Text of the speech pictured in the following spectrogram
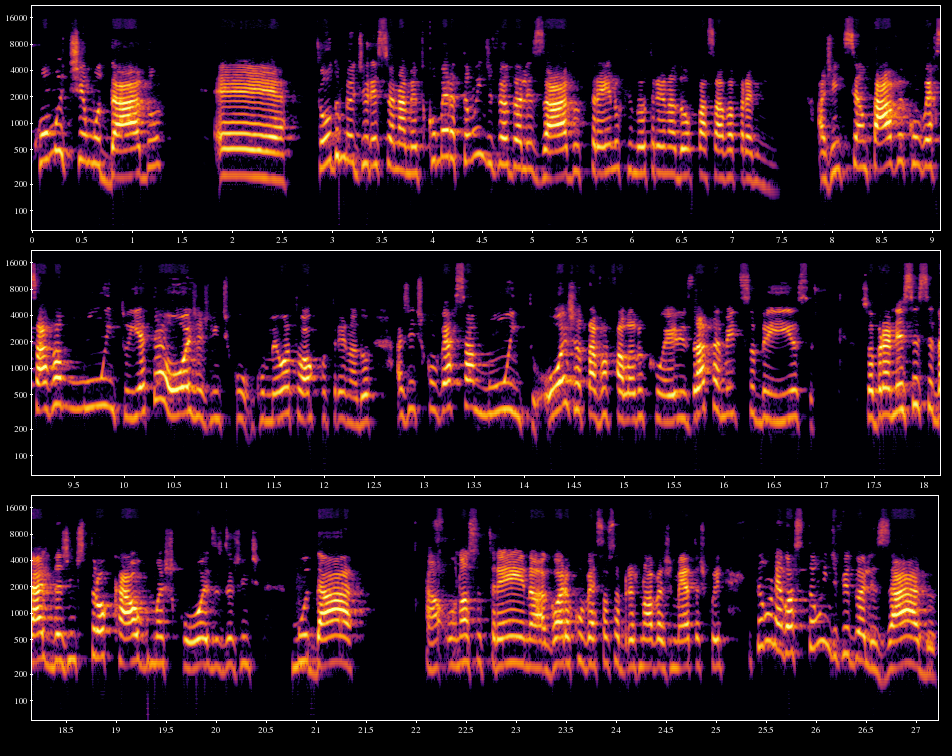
como eu tinha mudado é, todo o meu direcionamento, como era tão individualizado o treino que o meu treinador passava para mim. A gente sentava e conversava muito, e até hoje a gente, com o meu atual treinador, a gente conversa muito. Hoje eu estava falando com ele exatamente sobre isso, sobre a necessidade da gente trocar algumas coisas, da gente mudar o nosso treino, agora conversar sobre as novas metas com ele. Então, um negócio tão individualizado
